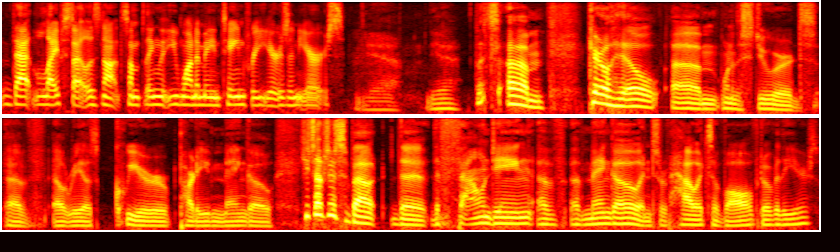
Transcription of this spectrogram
that lifestyle is not something that you want to maintain for years and years. Yeah. Yeah. Let's um Carol Hill, um, one of the stewards of El Rio's queer party Mango. Can you talk to us about the the founding of, of Mango and sort of how it's evolved over the years?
